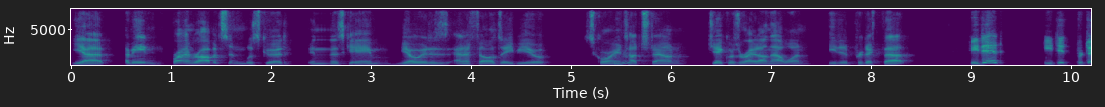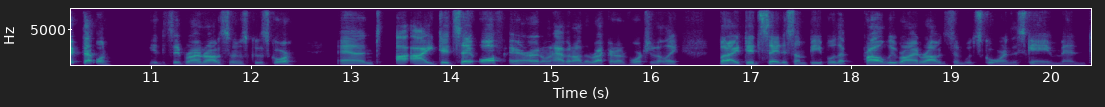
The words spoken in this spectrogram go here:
yeah. I mean, Brian Robinson was good in this game. You know, it is NFL debut, scoring Mhm. a touchdown. Jake was right on that one. He did predict that. He did. He did predict that one. He did say Brian Robinson was going to score, and I, I did say off air. I don't have it on the record, unfortunately, but I did say to some people that probably Ryan Robinson would score in this game, and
